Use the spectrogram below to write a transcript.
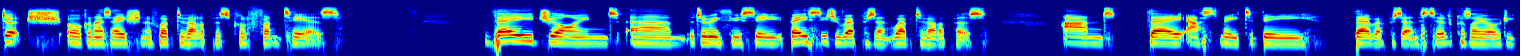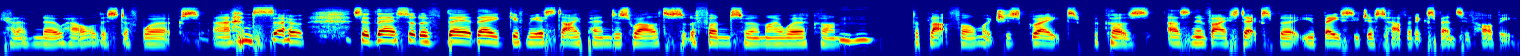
Dutch organization of web developers called Fronteers. They joined um, the W3C basically to represent web developers, and they asked me to be their representative because I already kind of know how all this stuff works, and so so they're sort of they they give me a stipend as well to sort of fund some of my work on. Mm-hmm. The platform, which is great because as an invited expert, you basically just have an expensive hobby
